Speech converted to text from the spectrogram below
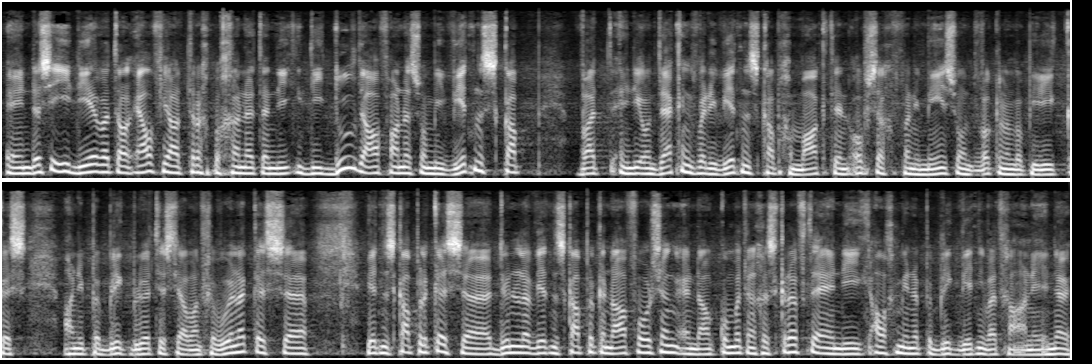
en dis 'n idee wat al 11 jaar terug begin het en die die doel daarvan is om die wetenskap wat en die ontdekkings wat die wetenskap gemaak het in opsig van die menseontwikkeling op hierdie kus aan die publiek bloot te stel want gewoonlik is uh, wetenskaplikes uh, doen hulle wetenskaplike navorsing en dan kom dit in geskrifte en die algemene publiek weet nie wat gaan aan nie. Nou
